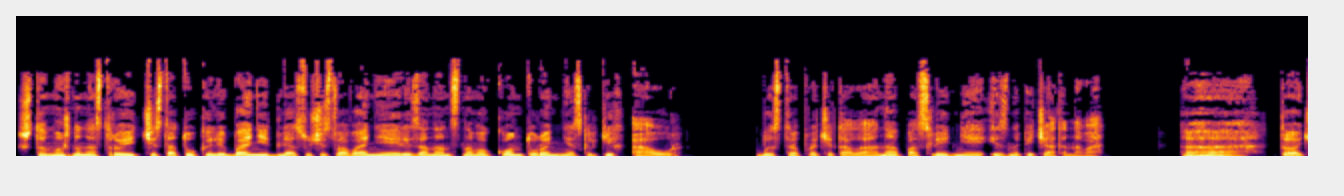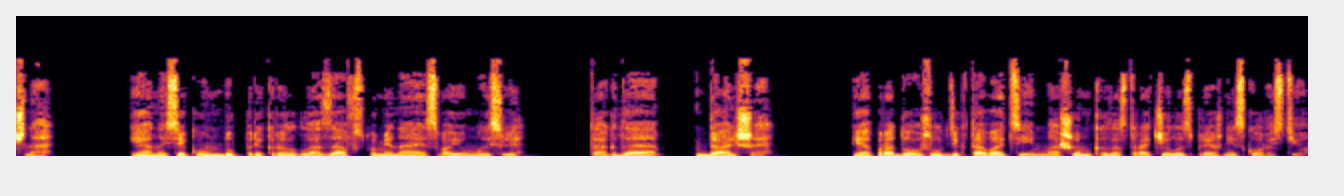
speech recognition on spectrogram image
Что можно настроить частоту колебаний для существования резонансного контура нескольких аур. Быстро прочитала она последнее из напечатанного. Ага, точно. Я на секунду прикрыл глаза, вспоминая свою мысль. Тогда дальше. Я продолжил диктовать, и машинка застрочила с прежней скоростью.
